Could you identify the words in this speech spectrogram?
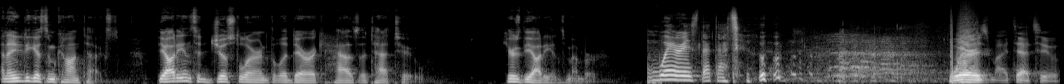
And I need to give some context. The audience had just learned that LeDerick has a tattoo. Here's the audience member. Where is that tattoo? Where is my tattoo?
